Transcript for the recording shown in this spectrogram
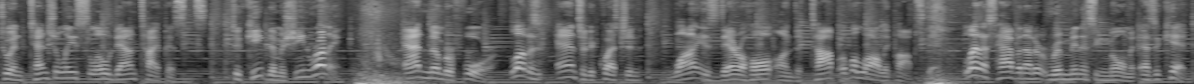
to intentionally slow down typists to keep the machine running. At number 4, let us answer the question, why is there a hole on the top of a lollipop stick? Let us have another reminiscing moment as a kid.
